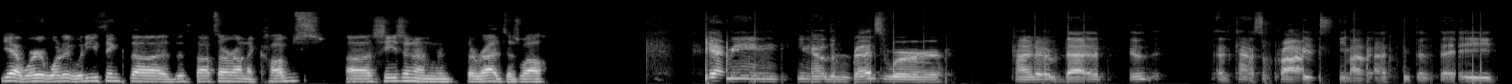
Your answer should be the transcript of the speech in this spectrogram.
yeah, where what do, what do you think the the thoughts are on the Cubs uh, season and the Reds as well? Yeah, I mean, you know, the Reds were kind of that, that kind of surprise team. I, I think that they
